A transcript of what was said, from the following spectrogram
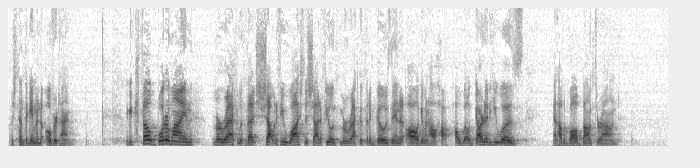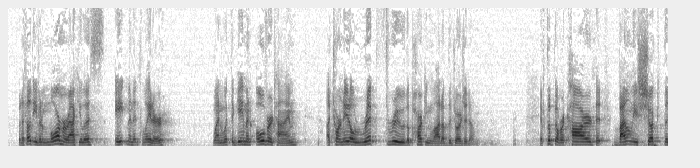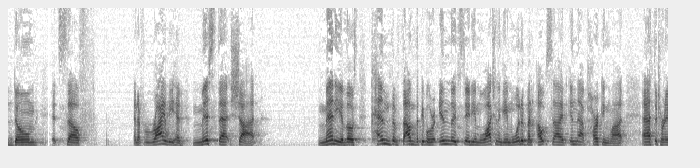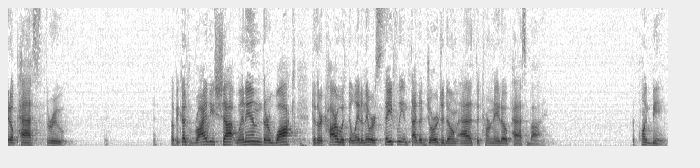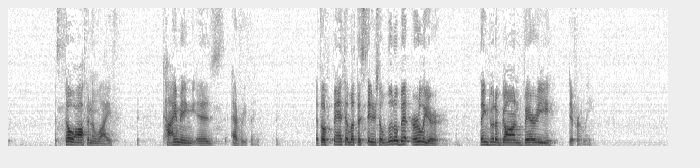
which sent the game into overtime. Like it felt borderline miraculous that shot. When if you watch the shot, it feels miraculous that it goes in at all, given how, how, how well guarded he was and how the ball bounced around. But it felt even more miraculous eight minutes later when, with the game in overtime, a tornado ripped through the parking lot of the Georgia Dome. It flipped over cars, it violently shook the dome itself. And if Riley had missed that shot, many of those tens of thousands of people who were in the stadium watching the game would have been outside in that parking lot as the tornado passed through. But because Riley's shot went in, their walk to their car was delayed, and they were safely inside the Georgia Dome as the tornado passed by. The point being, so often in life, timing is everything. If those fans had left the stadium just a little bit earlier, things would have gone very differently.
